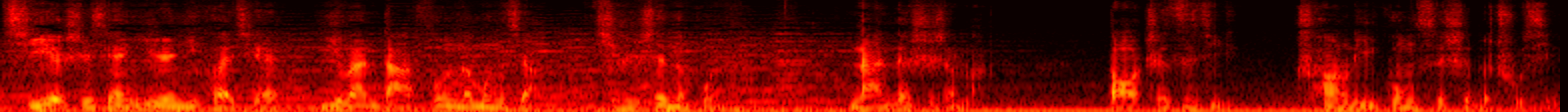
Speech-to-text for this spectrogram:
企业实现一人一块钱、亿万大富翁的梦想，其实真的不难。难的是什么？保持自己创立公司时的初心。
